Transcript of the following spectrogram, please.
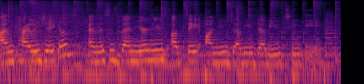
I'm Kylie Jacobs, and this has been your news update on UWW-TV.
